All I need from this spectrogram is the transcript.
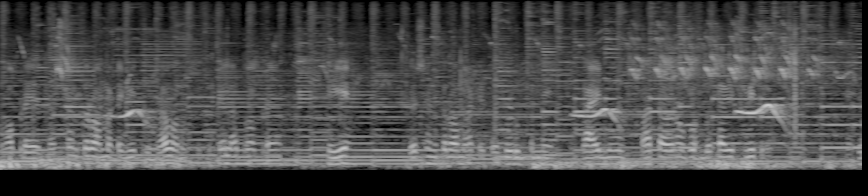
તો આપણે દર્શન કરવા માટે મિત્રો જવાનું પહેલાં તો આપણે જઈએ. દર્શન કરવા માટે તો થોડુંક તમને ગાયનું વાતાવરણ પણ બતાવીશ મિત્રો. જો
